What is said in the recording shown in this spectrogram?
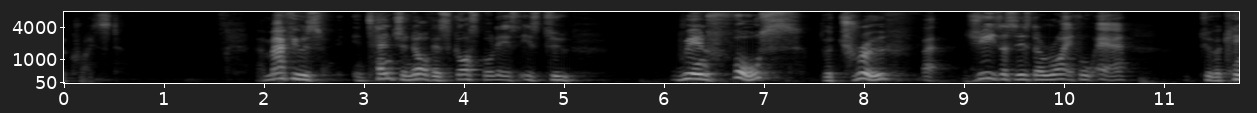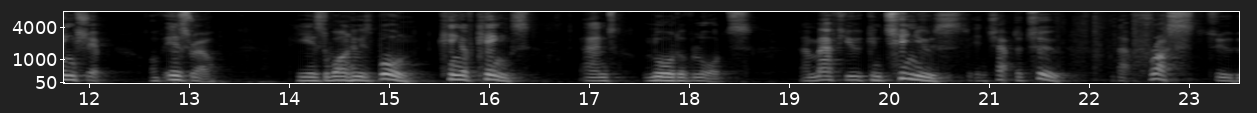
the Christ. And Matthew's intention of this gospel is, is to reinforce the truth that Jesus is the rightful heir to the kingship of Israel. He is the one who is born King of Kings and Lord of Lords. And Matthew continues in chapter 2 that thrust to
